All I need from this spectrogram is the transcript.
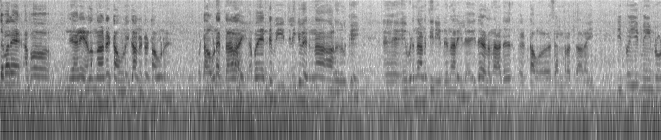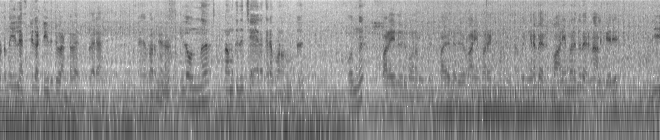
മച്ചമാരെ അപ്പോൾ ഞാൻ ഇളനാട് ടൗൺ ഇതാണ് കേട്ടോ ടൗണ് അപ്പോൾ ടൗൺ എത്താറായി. അപ്പോൾ എന്റെ വീട്ടിലേക്ക് വരുന്ന ആളുകൾക്ക് എവിടുന്നാണ് തിരിയേണ്ടതെന്ന് അറിയില്ല. ഇത് ഇളനാട് ടൗൺ സെന്റർ എത്താറായി. ഇപ്പോൾ ഈ മെയിൻ റോഡിൽ നിന്ന് ഈ ലെഫ്റ്റ് കട്ട് ചെയ്തിട്ട് വേണ്ട വരാൻ ഞാൻ പറഞ്ഞുതരാം ഇതൊന്ന് നമുക്കിത് ചേലക്കര പോണ റൂട്ട്. ഒന്ന് പഴയന്നൂർ പോണ റൂട്ട്. പഴയന്നൂർ വാണിയമ്പാറ പോണ റൂട്ട്. അപ്പോൾ ഇങ്ങനെ വാണിയമ്പാറയിൽ നിന്ന് വരുന്ന ആൾക്കാർ ഈ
